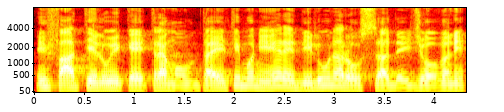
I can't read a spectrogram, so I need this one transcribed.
Infatti è lui che tramonta, è il timoniere di Luna Rossa dei Giovani.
